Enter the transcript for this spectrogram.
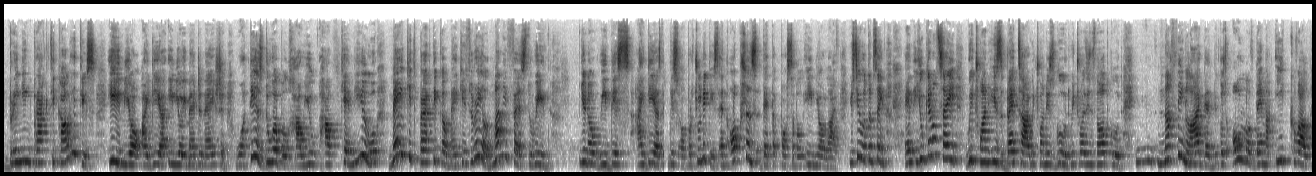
bringing practicalities in your idea, in your imagination. What is doable? How you, how can you make it practical? Practical, make it real, manifest with you know, with these ideas, these opportunities and options that are possible in your life. You see what I'm saying? And you cannot say which one is better, which one is good, which one is not good. Nothing like that because all of them are equal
